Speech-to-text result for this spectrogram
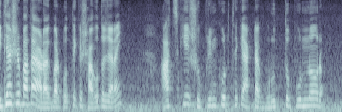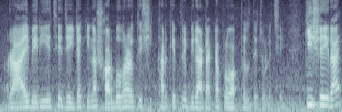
ইতিহাসের পাতায় আরও একবার প্রত্যেককে স্বাগত জানাই। আজকে সুপ্রিম কোর্ট থেকে একটা গুরুত্বপূর্ণ রায় বেরিয়েছে যেইটা কিনা সর্বভারতীয় শিক্ষার ক্ষেত্রে বিরাট একটা প্রভাব ফেলতে চলেছে। কি সেই রায়?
